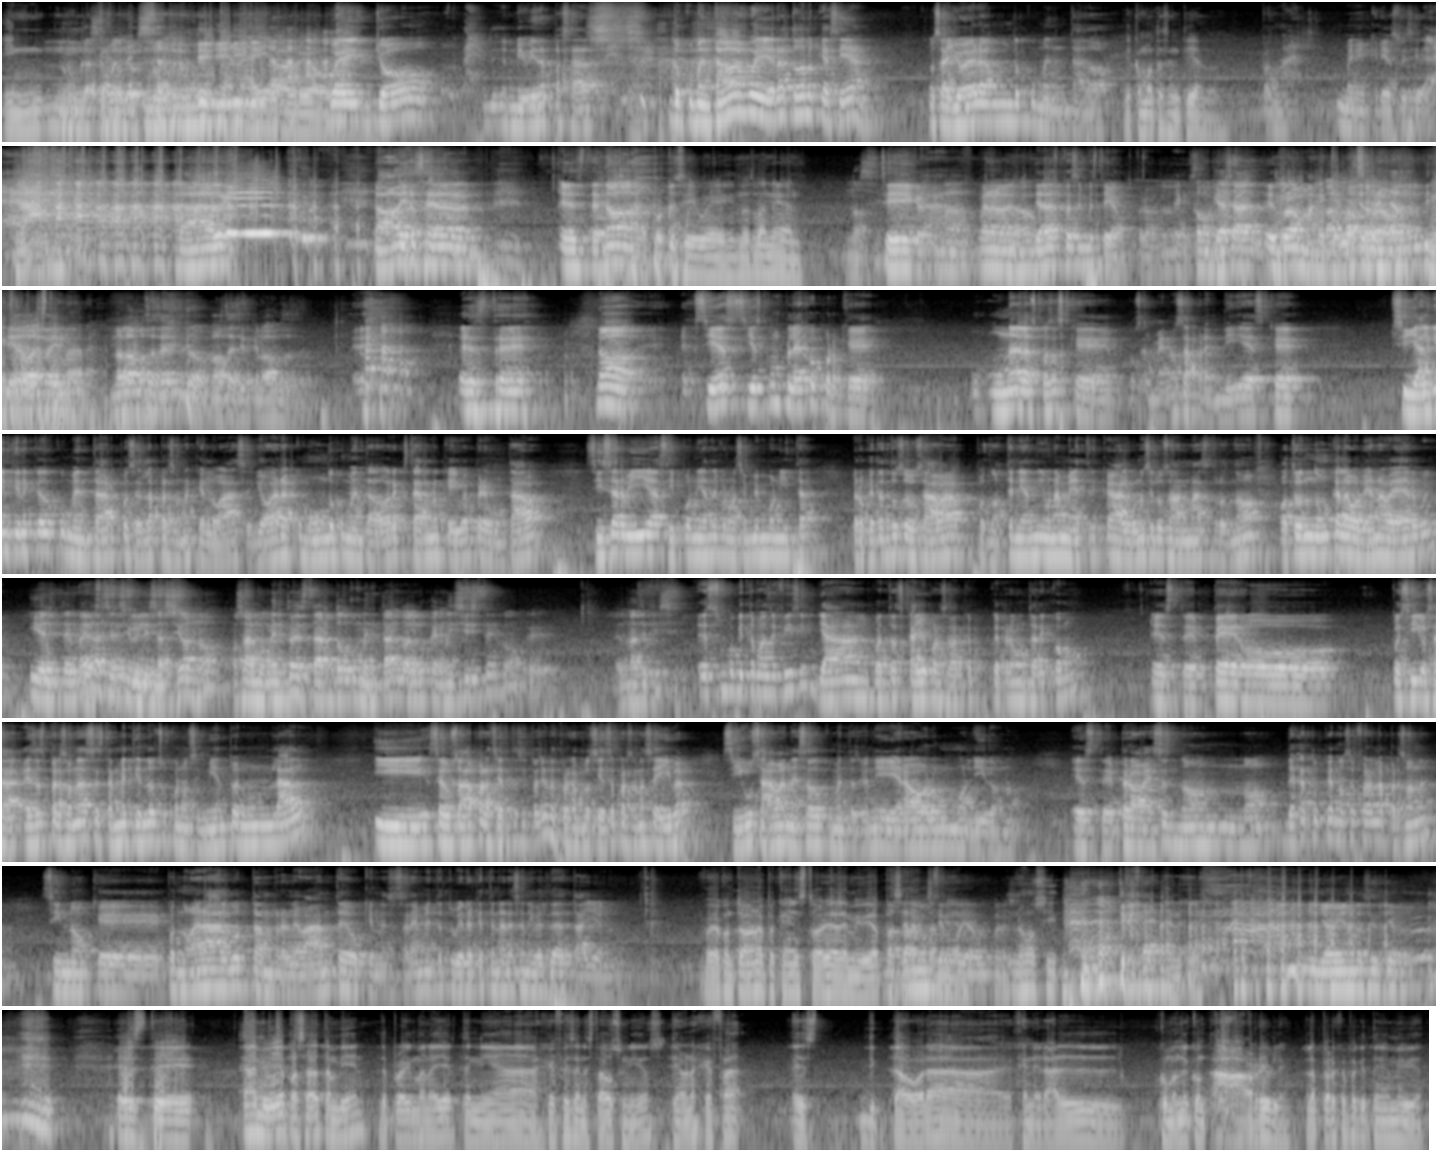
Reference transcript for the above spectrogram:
Y Nunca se vuelve a usar. Nunca nadie lo abrió. güey. yo en mi vida pasada documentaba güey era todo lo que hacía o sea yo era un documentador ¿Y cómo te sentías, güey? pues mal me quería suicidar no ya sé este no ¿A poco sí, güey? Nos banean. No sé. Sí, creo que no. Bueno, No. ya después investigamos, pero Como que ya sea, es broma. me Vamos a un pitido algo ahí. No lo vamos a hacer, pero vamos a decir que lo vamos a hacer. Este, no, eh, sí es, sí es complejo porque una de las cosas que, pues al menos aprendí es que si alguien tiene que documentar, pues es la persona que lo hace. Yo era como un documentador externo que iba y preguntaba, sí servía, sí ponías la información bien bonita, pero qué tanto se usaba, pues no tenían ni una métrica, algunos sí lo usaban más, otros no, otros nunca la volvían a ver, güey. Y el tema de la sensibilización, ¿no? O sea, al momento de estar documentando algo que no hiciste, como que es más difícil. es un poquito más difícil, ya encuentras callo para saber qué, qué preguntar y cómo. Este, pero pues sí, o sea, esas personas se están metiendo su conocimiento en un lado y se usaba para ciertas situaciones. Por ejemplo, si esa persona se iba, sí usaban esa documentación y era oro molido, ¿no? Este, pero a veces no, no, deja tú que no se fuera la persona, sino que pues no era algo tan relevante o que necesariamente tuviera que tener ese nivel de detalle, ¿no? Voy a contar una pequeña historia de mi vida No pasada. tenemos también. tiempo ya, güey, por eso. No, sí. Yo viendo así el tiempo. Este, a mi vida pasada también, de Project Manager, tenía jefes en Estados Unidos. Tenía una jefa es, dictadora general, comando y control. Ah, horrible. La peor jefa que he tenido en mi vida.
